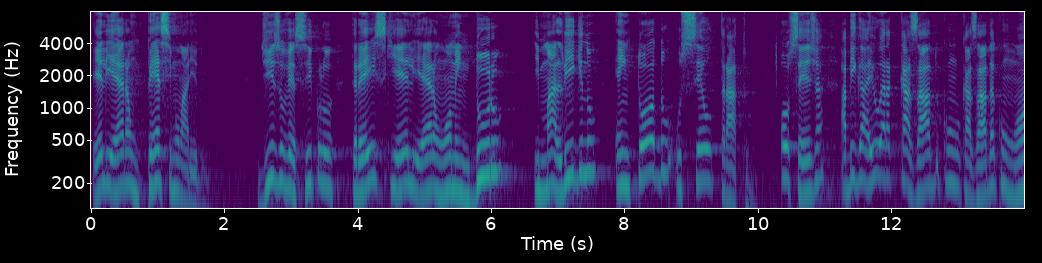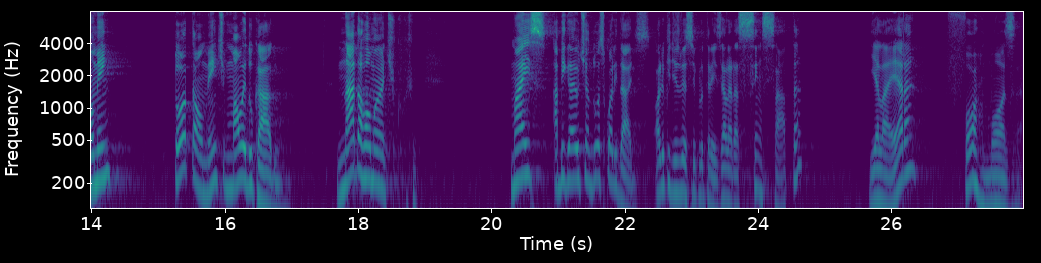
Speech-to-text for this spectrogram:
Ele era um péssimo marido. Diz o versículo 3 que ele era um homem duro e maligno em todo o seu trato. Ou seja, Abigail era casado com, casada com um homem totalmente mal educado, nada romântico. Mas Abigail tinha duas qualidades. Olha o que diz o versículo 3: ela era sensata e ela era formosa.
